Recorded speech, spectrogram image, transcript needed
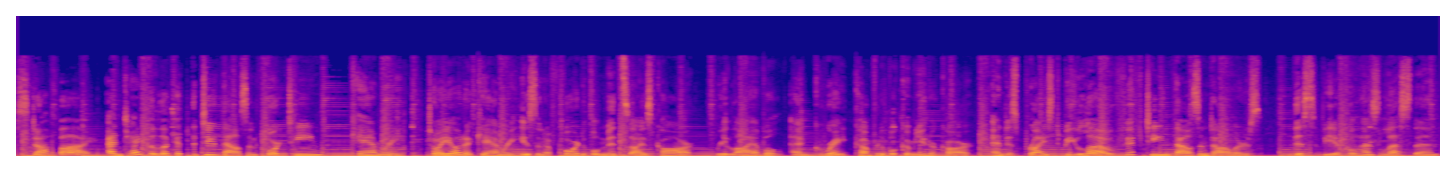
Stop by and take a look at the 2014 Camry. Toyota Camry is an affordable midsize car, reliable and great comfortable commuter car, and is priced below $15,000. This vehicle has less than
